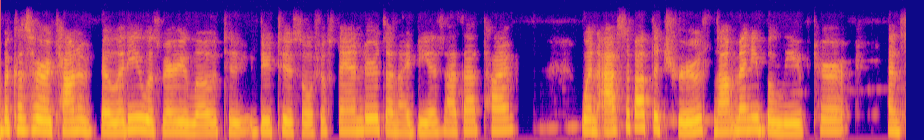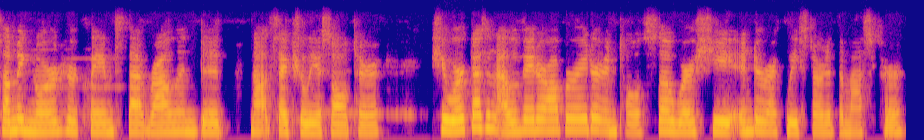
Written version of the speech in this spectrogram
because her accountability was very low to due to social standards and ideas at that time. When asked about the truth, not many believed her, and some ignored her claims that Rowland did not sexually assault her. She worked as an elevator operator in Tulsa, where she indirectly started the massacre.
